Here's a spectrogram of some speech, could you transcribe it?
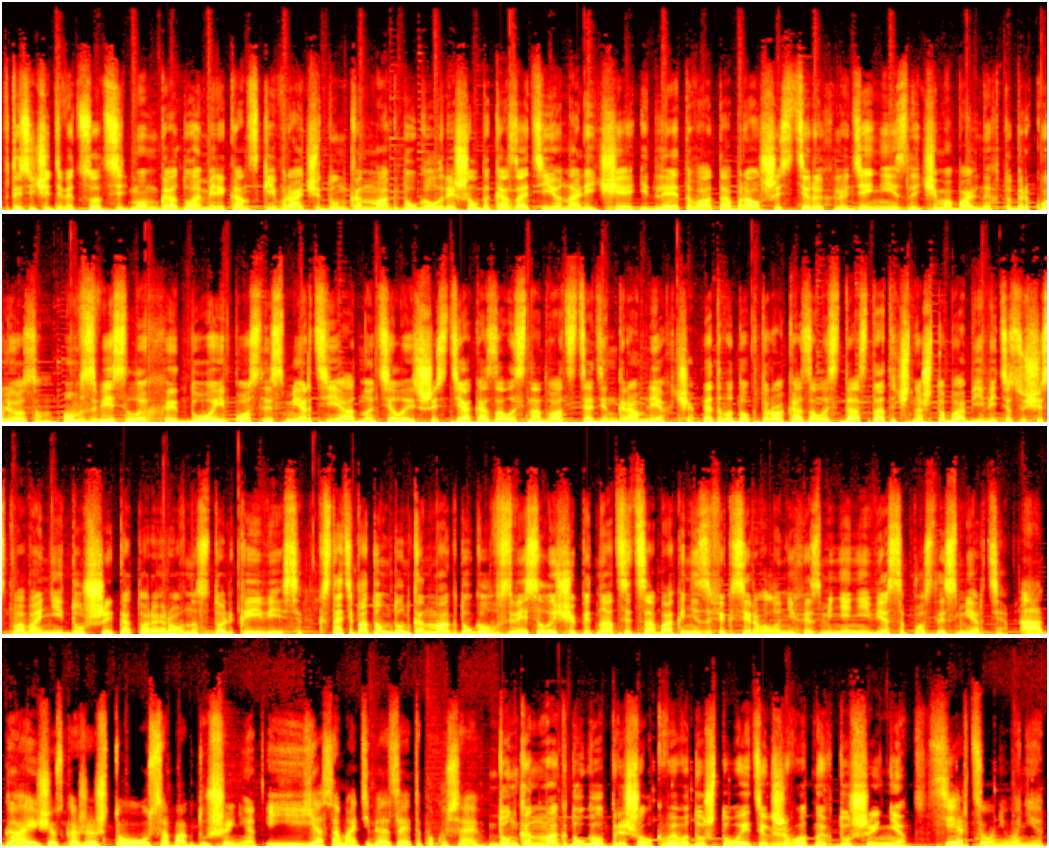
В 1907 году американский врач Дункан МакДугал решил доказать ее наличие и для этого отобрал шестерых людей, неизлечимо больных туберкулезом. Он взвесил их и до, и после смерти, и одно тело из шести оказалось на 21 грамм легче. Этого доктору оказалось достаточно, чтобы объявить о существовании души, которая ровно столько и весит. Кстати, потом Дункан МакДугал взвесил еще 15 15 собак и не зафиксировал у них изменений веса после смерти. Ага, еще скажи, что у собак души нет, и я сама тебя за это покусаю. Дункан МакДугал пришел к выводу, что у этих животных души нет. Сердца у него нет.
